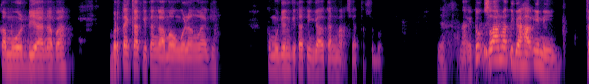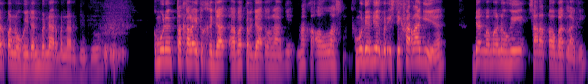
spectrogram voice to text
Kemudian apa? Bertekad kita nggak mau ngulang lagi. Kemudian kita tinggalkan maksiat tersebut. Ya. Nah, itu selama tiga hal ini terpenuhi dan benar-benar jujur, kemudian kalau itu kejat, apa, terjatuh lagi, maka Allah kemudian dia beristighfar lagi ya dan memenuhi syarat taubat lagi,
